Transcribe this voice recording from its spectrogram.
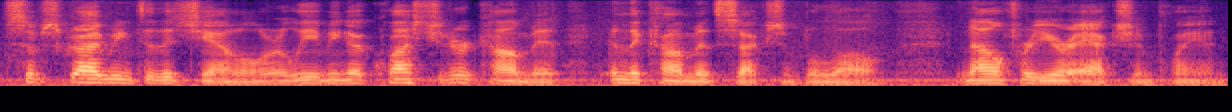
subscribing to the channel, or leaving a question or comment in the comment section below. Now for your action plan.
